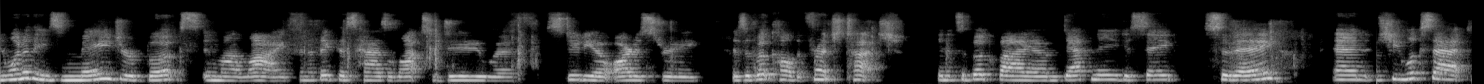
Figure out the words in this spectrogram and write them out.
And one of these major books in my life, and I think this has a lot to do with studio artistry, is a book called The French Touch and it's a book by um, Daphne de Saint Sauveur, and she looks at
